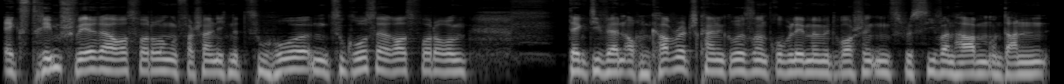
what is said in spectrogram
extrem schwere Herausforderung und wahrscheinlich eine zu hohe, eine zu große Herausforderung. Denkt, die werden auch in Coverage keine größeren Probleme mit Washingtons Receivern haben. Und dann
